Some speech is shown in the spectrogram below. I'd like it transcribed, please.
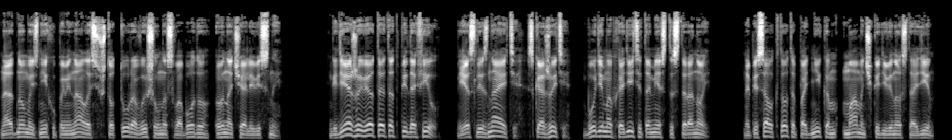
На одном из них упоминалось, что Тура вышел на свободу в начале весны. «Где живет этот педофил? Если знаете, скажите, будем обходить это место стороной», написал кто-то под ником «Мамочка91».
